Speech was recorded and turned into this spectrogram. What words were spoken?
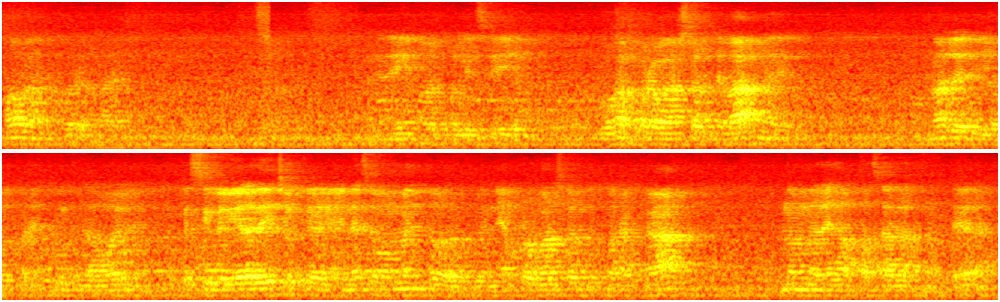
Joven, por el mar. Me dijo el policía, ¿vos a probar suerte vas? Me dijo. No le digo, para el Quinta voy que si le hubiera dicho que en ese momento venía a probar suerte para acá, no me deja pasar la frontera.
